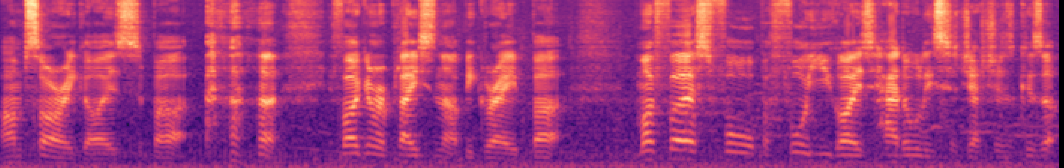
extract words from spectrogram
I'm sorry, guys, but if I can replace him, that'd be great. But my first thought before you guys had all these suggestions, because uh,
